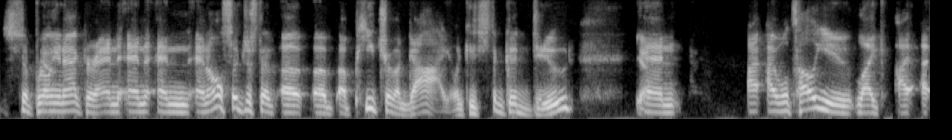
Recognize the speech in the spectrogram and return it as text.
He's a brilliant yeah. actor, and and and and also just a, a a peach of a guy. Like he's just a good dude. Yeah. And I, I, will tell you, like, I, I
